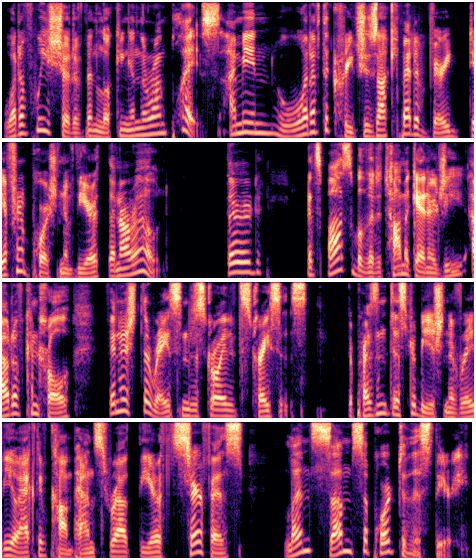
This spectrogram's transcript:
What if we should have been looking in the wrong place? I mean, what if the creatures occupied a very different portion of the Earth than our own? Third, it's possible that atomic energy, out of control, finished the race and destroyed its traces. The present distribution of radioactive compounds throughout the Earth's surface lends some support to this theory.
